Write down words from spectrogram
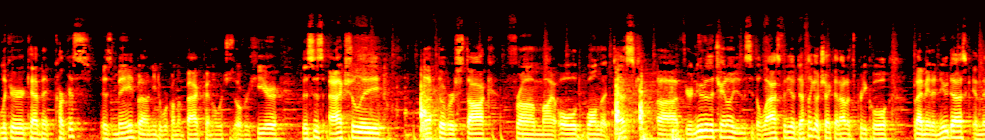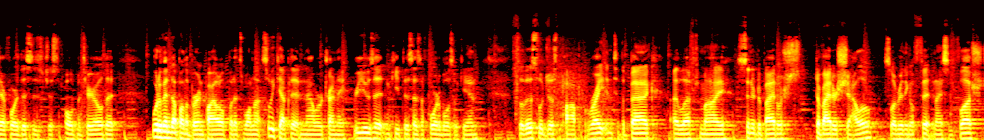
liquor cabinet carcass is made, but I need to work on the back panel, which is over here. This is actually leftover stock from my old walnut desk. Uh, if you're new to the channel, you didn't see the last video, definitely go check that out. It's pretty cool. But I made a new desk and therefore this is just old material that would have ended up on the burn pile, but it's walnut, so we kept it, and now we're trying to reuse it and keep this as affordable as we can. So this will just pop right into the back. I left my center divider, divider shallow, so everything will fit nice and flush.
